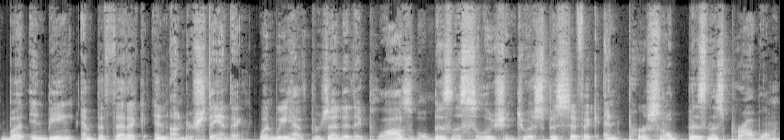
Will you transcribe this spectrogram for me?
but in being empathetic and understanding. When we have presented a plausible business solution to a specific and personal business problem,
